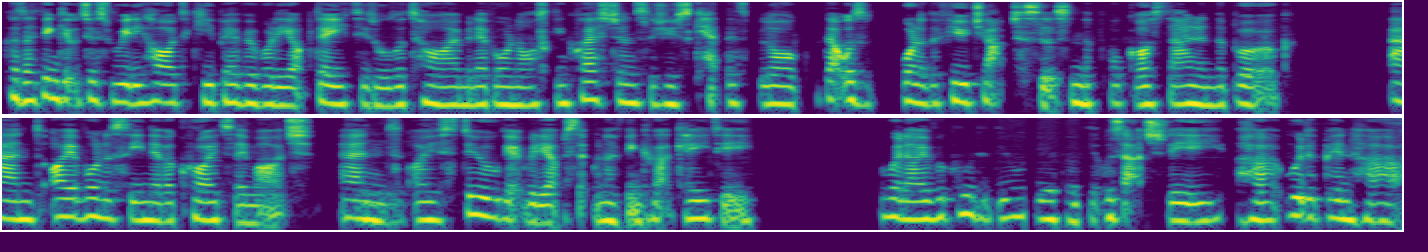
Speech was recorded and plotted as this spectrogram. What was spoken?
Because I think it was just really hard to keep everybody updated all the time and everyone asking questions. So she just kept this blog. That was one of the few chapters that's in the podcast and in the book. And I have honestly never cried so much. And mm. I still get really upset when I think about Katie when I recorded the audiobook, it was actually her, would have been her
